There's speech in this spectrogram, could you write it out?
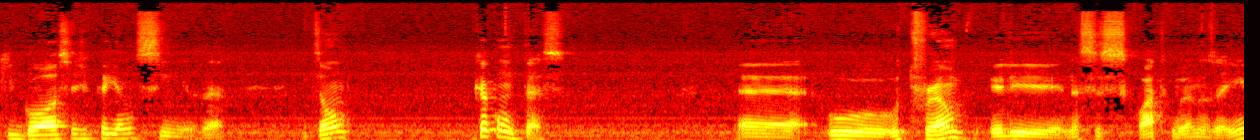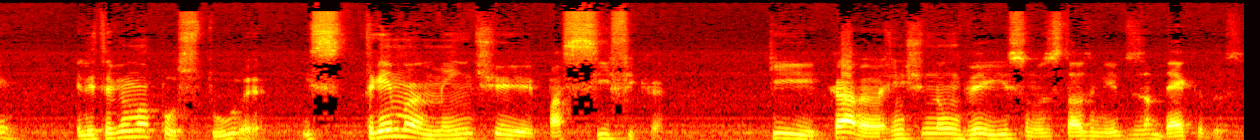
que gosta de criancinhas, né? Então, o que acontece? É, o, o Trump, ele, nesses quatro anos aí, ele teve uma postura extremamente pacífica que, cara, a gente não vê isso nos Estados Unidos há décadas.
